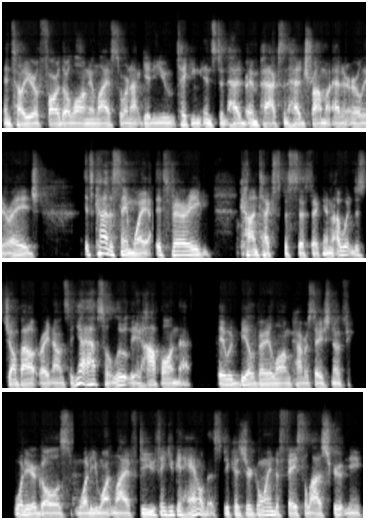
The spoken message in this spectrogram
until you're farther along in life. So we're not getting you taking instant head impacts and head trauma at an earlier age. It's kind of the same way. It's very context specific. And I wouldn't just jump out right now and say, yeah, absolutely, hop on that. It would be a very long conversation of what are your goals? What do you want in life? Do you think you can handle this? Because you're going to face a lot of scrutiny,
